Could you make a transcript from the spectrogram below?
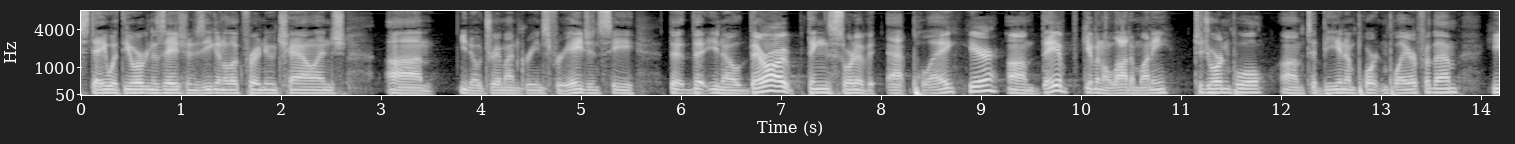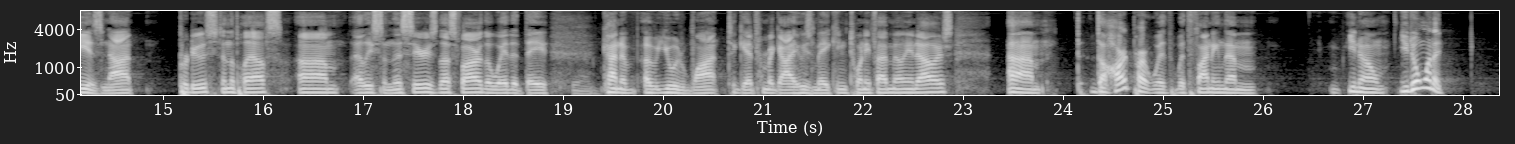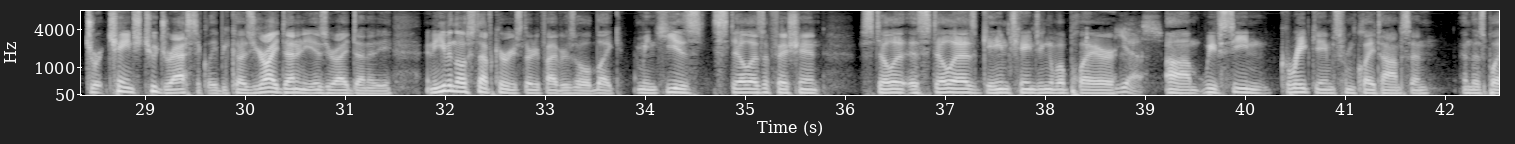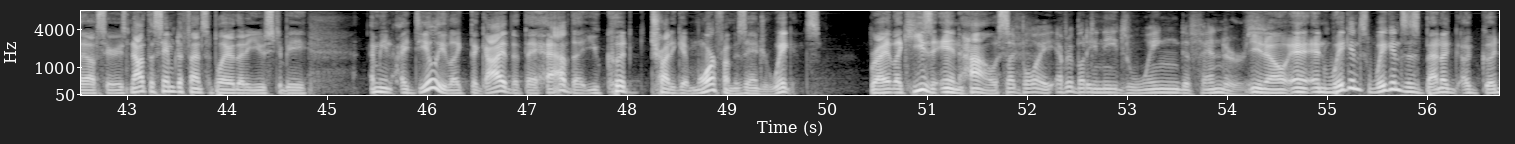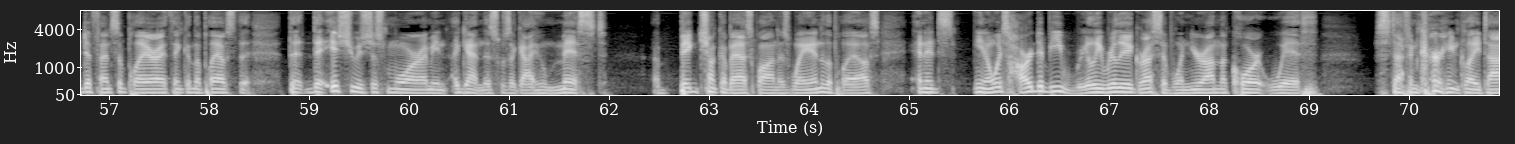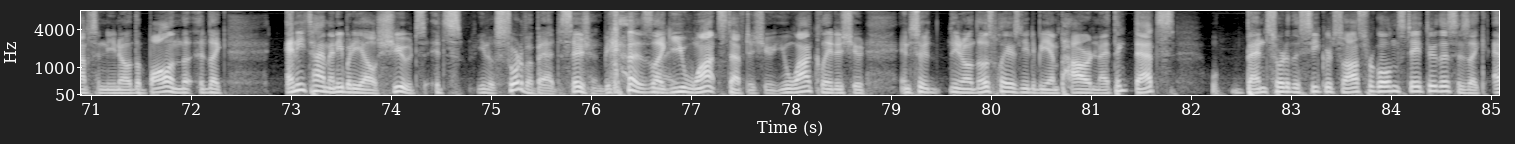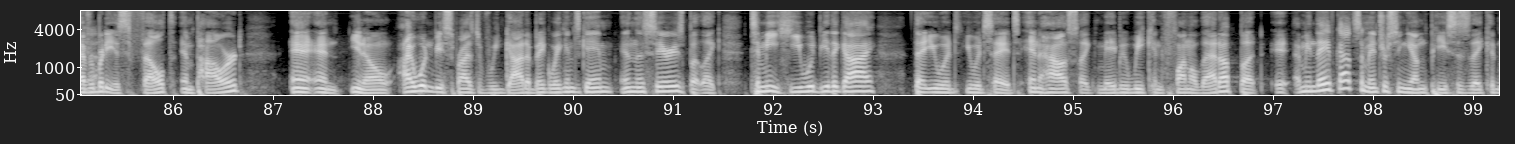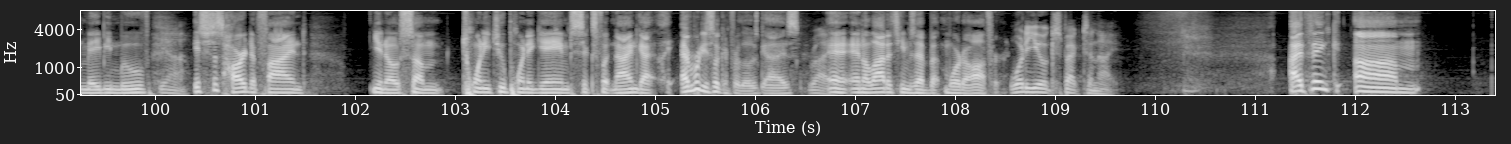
stay with the organization? Is he going to look for a new challenge? Um, you know, Draymond Green's free agency. That, that you know, there are things sort of at play here. Um, they have given a lot of money to Jordan Poole um, to be an important player for them. He is not produced in the playoffs, um, at least in this series thus far, the way that they yeah. kind of uh, you would want to get from a guy who's making twenty five million dollars. Um, th- the hard part with with finding them, you know, you don't want to dr- change too drastically because your identity is your identity, and even though Steph Curry is thirty five years old, like I mean, he is still as efficient still is still as game changing of a player. Yes. Um, we've seen great games from Klay Thompson in this playoff series. Not the same defensive player that he used to be. I mean, ideally, like the guy that they have that you could try to get more from is Andrew Wiggins, right? Like he's in house. But boy, everybody needs wing defenders. You know, and, and Wiggins Wiggins has been a, a, good defensive player, I think, in the playoffs. The, the the issue is just more. I mean, again, this was a guy who missed a big chunk of basketball on his way into the playoffs. And it's, you know, it's hard to be really, really aggressive when you're on the court with Stephen Curry and Klay Thompson. You know, the ball and the, like, anytime anybody else shoots, it's, you know, sort of a bad decision because, like, right. you want Steph to shoot, you want Klay to shoot. And so, you know, those players need to be empowered. And I think that's been sort of the secret sauce for Golden State through this is like everybody yeah. is felt empowered and, and, you know, I wouldn't be surprised if we got a big Wiggins game in this series. But like to me, he would be the guy that you would you would say it's in house. Like maybe we can funnel that up. But it, I mean, they've got some interesting young pieces they could maybe move. Yeah, it's just hard to find. You know, some 22 point a game, six foot nine guy. Like, everybody's looking for those guys, right? And, and a lot of teams have more to offer. What do you expect tonight? I think um,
